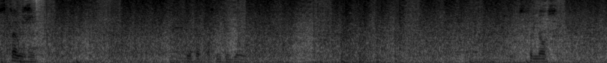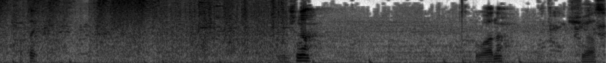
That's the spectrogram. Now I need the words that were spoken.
Оставь же. Что-то посмотри делать. Стрелялся. Хватай. Отлично. Ладно. Сейчас.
